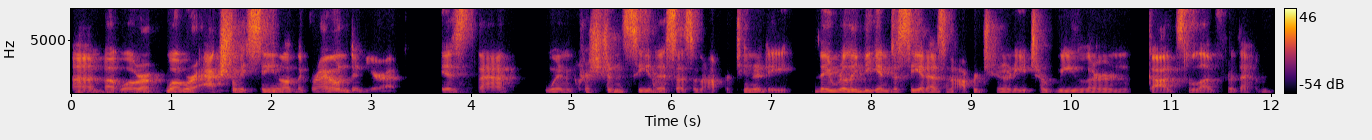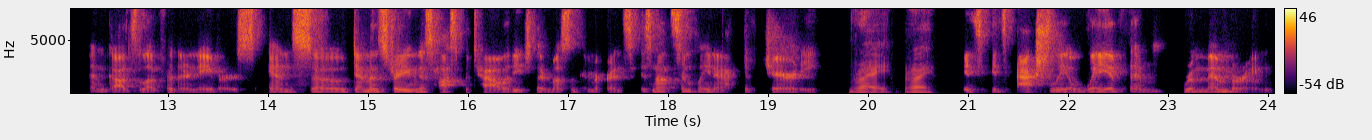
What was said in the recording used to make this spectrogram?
Um, but what we're, what we're actually seeing on the ground in Europe is that when Christians see this as an opportunity, they really begin to see it as an opportunity to relearn God's love for them and God's love for their neighbors. And so demonstrating this hospitality to their Muslim immigrants is not simply an act of charity. Right, right. It's it's actually a way of them remembering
